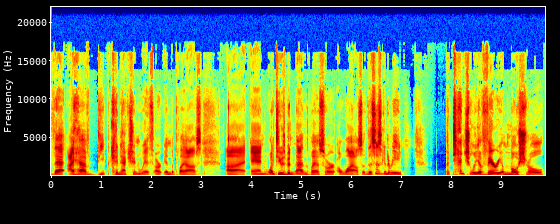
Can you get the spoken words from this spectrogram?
that I have deep connection with are in the playoffs. Uh, and one team has been not in the playoffs for a while. So this is going to be potentially a very emotional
